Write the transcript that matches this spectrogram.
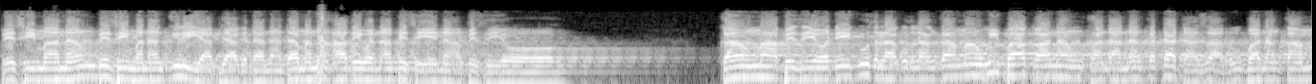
ပိစီမာနံပိစီမာနံကိရိယာဗျာကတာနာဓမ္မနံအာဒေဝနာပိစေနပိစယောကမ္မပိစယောတိကုသလကုသလံကာမဝိပါကာနံခန္ဓာနံကတ္တတာဇရူပနံကာမ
